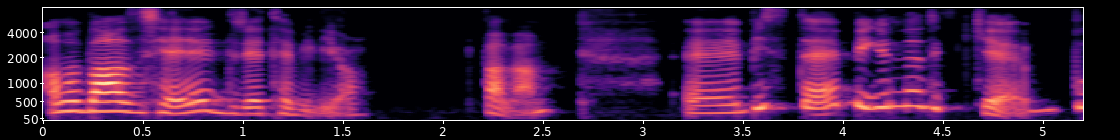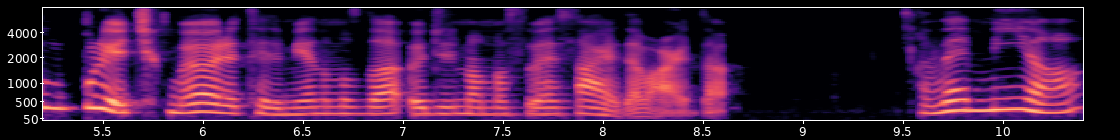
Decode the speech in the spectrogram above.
ama bazı şeyleri diretebiliyor falan. Eee, biz de bir gün dedik ki bu buraya çıkmayı öğretelim. Yanımızda ödül maması vs. de vardı. Ve Mia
